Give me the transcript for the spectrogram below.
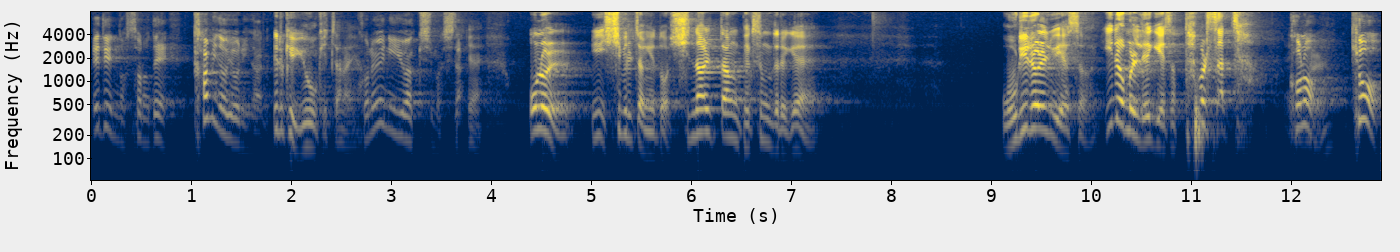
エデンの園で神のようになる 이렇게 유혹했잖아요. このように誘惑しました 예. 오늘 이 11장에도 신할 땅 백성들에게 우리를 위해서 이름을 내기 위해서 탑을 쌓자. この今日、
